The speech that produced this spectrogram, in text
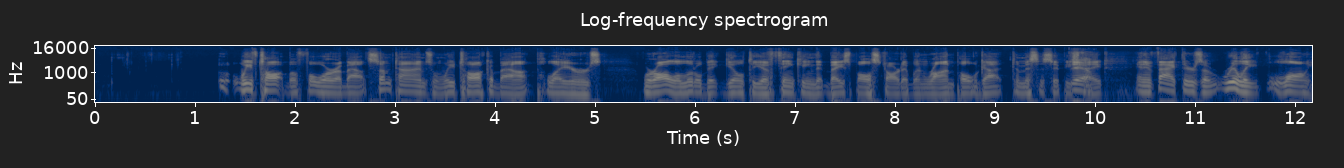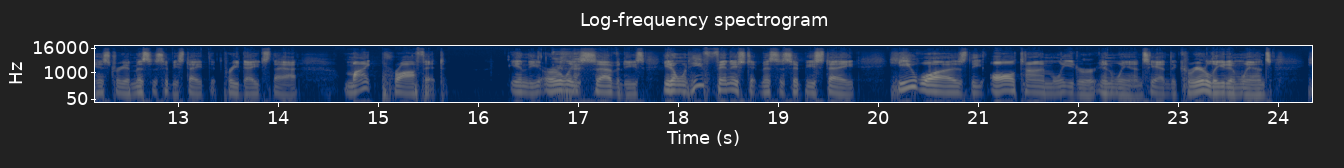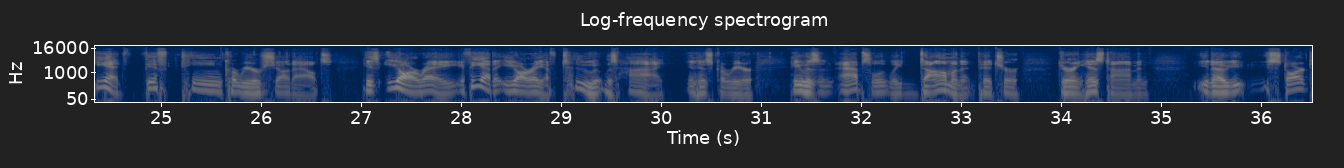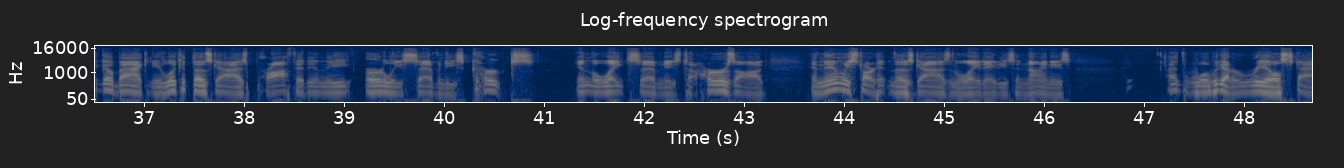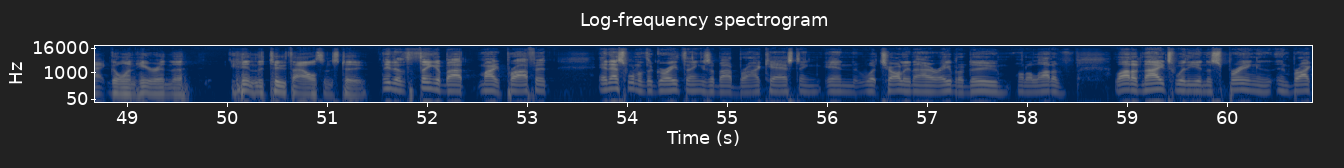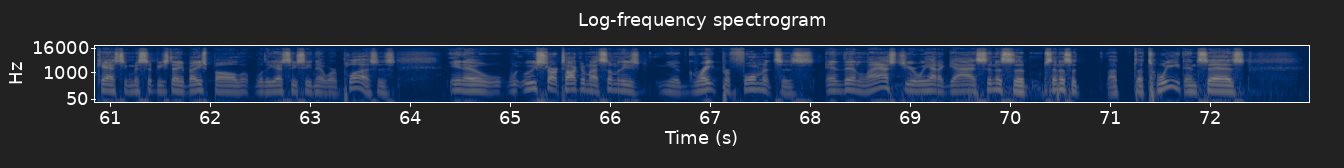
we've talked before about sometimes when we talk about players – we're all a little bit guilty of thinking that baseball started when Ron Polk got to Mississippi yeah. State. And in fact, there's a really long history of Mississippi State that predates that. Mike Profit in the early 70s, you know, when he finished at Mississippi State, he was the all time leader in wins. He had the career lead in wins. He had 15 career shutouts. His ERA, if he had an ERA of two, it was high in his career. He was an absolutely dominant pitcher during his time. And you know, you, you start to go back and you look at those guys, Profit in the early 70s, Kurtz in the late 70s to Herzog, and then we start hitting those guys in the late 80s and 90s. I, well, we got a real stack going here in the in the 2000s too. You know, the thing about Mike Profit, and that's one of the great things about broadcasting and what Charlie and I are able to do on a lot of a lot of nights with you in the spring and, broadcasting Mississippi State baseball with the SEC Network Plus is you know, we start talking about some of these you know great performances, and then last year we had a guy send us a send us a, a, a tweet and says,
